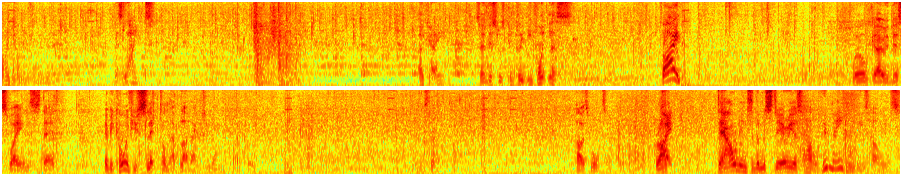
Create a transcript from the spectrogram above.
Light coming from in there. There's light. Okay, so this was completely pointless. Fine. We'll go this way instead. It'd be cool if you slipped on that blood, actually. That'd be quite cool. That? Oh, it's water. Right. Down into the mysterious hole. Who made all these holes?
